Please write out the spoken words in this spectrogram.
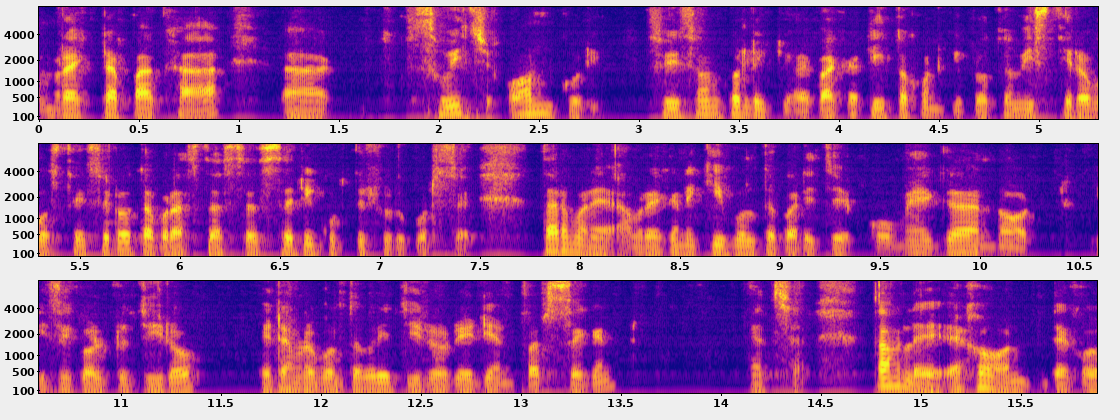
আমরা একটা পাখা সুইচ অন করি, সুইচ অন করলে কি হয়? পাখাটি তখন কি প্রথমে স্থির অবস্থায় ছিল, তারপর আস্তে আস্তে আস্তে এটি ঘুরতে শুরু করছে। তার মানে আমরা এখানে কি বলতে পারি যে omega naught is equal to zero, এটা আমরা বলতে পারি জিরো রেডিয়ান পার সেকেন্ড। আচ্ছা তাহলে এখন দেখো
